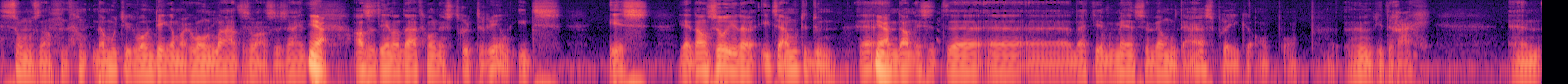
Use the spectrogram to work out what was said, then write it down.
soms dan, dan, moet je gewoon dingen maar gewoon laten zoals ze zijn. Ja, Als het inderdaad gewoon een structureel iets is, ja, dan zul je er iets aan moeten doen. Hè? Ja. En dan is het dat je mensen wel moet aanspreken op, op hun gedrag. En,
